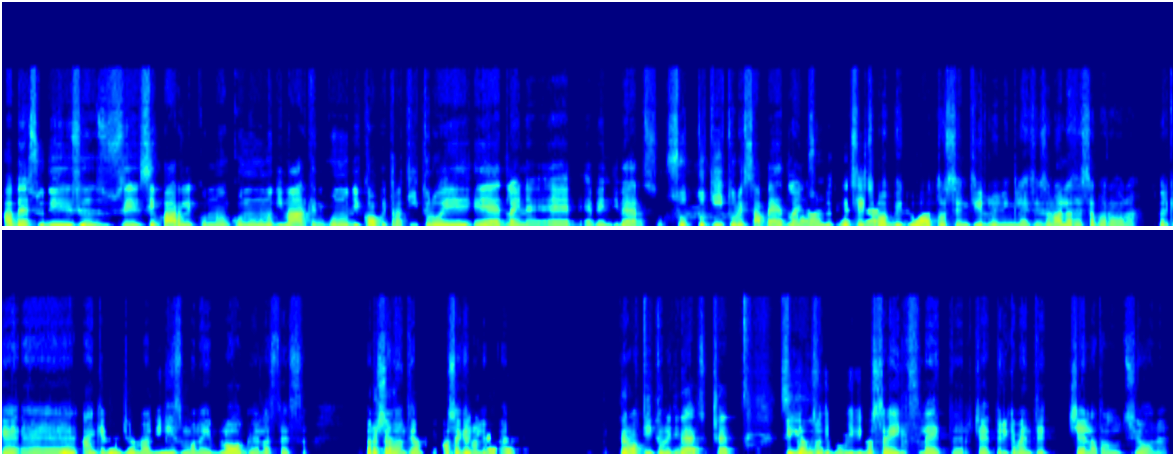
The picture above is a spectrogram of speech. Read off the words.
Vabbè, su di, se, se, parli con, con, uno di marketing, con uno di copy, tra titolo e, e headline è, è, ben diverso. Sottotitolo e sub-headline ah, sono sei solo abituato a sentirlo in inglese, se no è la stessa parola, perché è, anche nel giornalismo, nei blog è la stessa. Però ci sono tante altre cose che non le... Eh? Però titolo è diverso, cioè... Si uso uso... tipo video sales letter, cioè teoricamente c'è la traduzione.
